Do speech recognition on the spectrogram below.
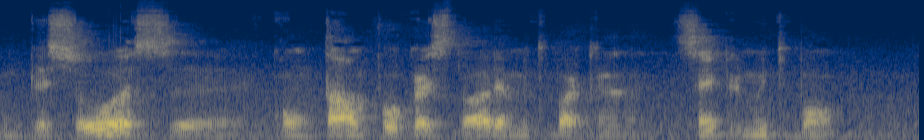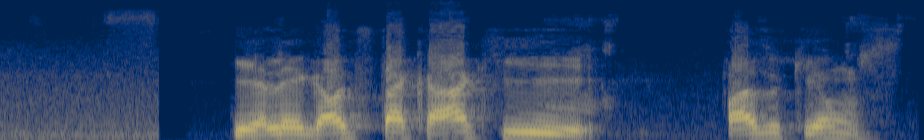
com pessoas, é, contar um pouco a história, é muito bacana, sempre muito bom. E é legal destacar que faz o que? Uns.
